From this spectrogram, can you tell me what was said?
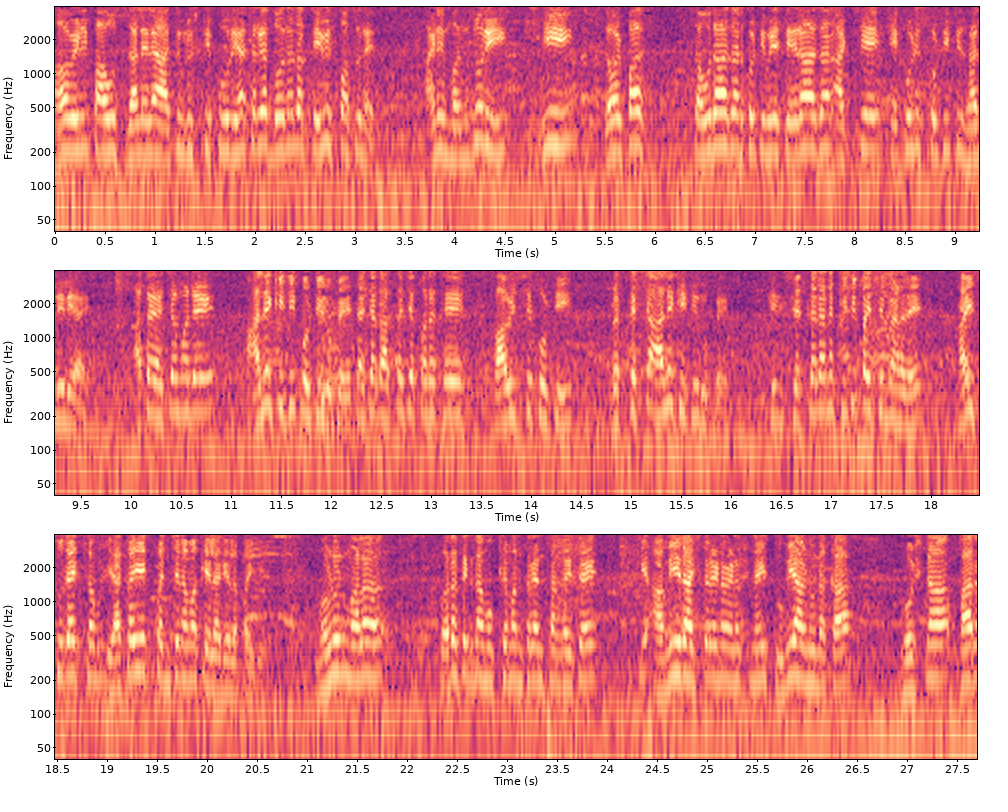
अवेळी पाऊस झालेल्या अतिवृष्टी पूर ह्या सगळ्या दोन हजार तेवीसपासून आहेत. आणि मंजुरी ही जवळपास चौदा हजार कोटी म्हणजे तेरा हजार आठशे एकोणीस कोटीची झालेली आहे. आता याच्यामध्ये आले किती कोटी रुपये? त्याच्यात आत्ताचे परत हे बावीसशे कोटी प्रत्यक्ष आले किती रुपये? की शेतकऱ्यांना किती पैसे मिळाले? हाही सुद्धा एक सम याचाही एक पंचनामा केला गेला पाहिजे. म्हणून मला परत एकदा मुख्यमंत्र्यांना सांगायचं आहे की आम्ही राजकारण आणत नाही तुम्ही आणू नका. घोषणा फार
